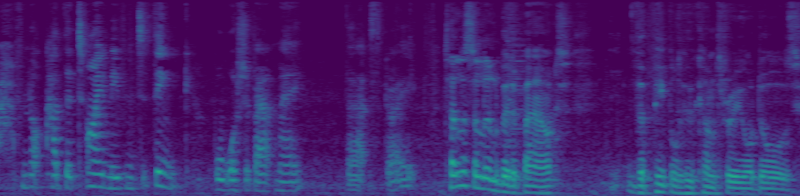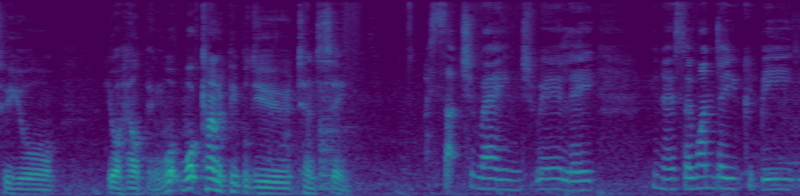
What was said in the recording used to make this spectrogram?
have not had the time even to think, Well, what about me? That's great. Tell us a little bit about the people who come through your doors who you're you're helping. What what kind of people do you tend to see? such a range, really. You know, so one day you could be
